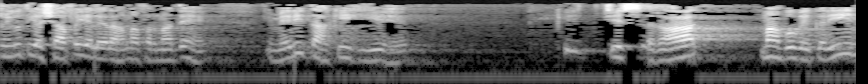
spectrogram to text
سیوتی اشافی علیہ رحمہ فرماتے ہیں کہ میری تحقیق یہ ہے کہ جس رات محبوب کریم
